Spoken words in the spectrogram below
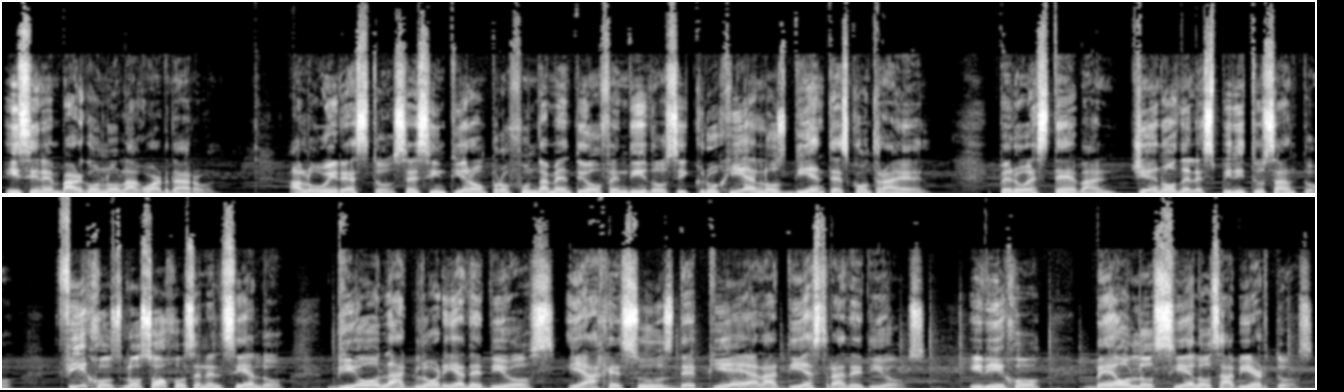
y sin embargo no la guardaron. Al oír esto, se sintieron profundamente ofendidos y crujían los dientes contra él. Pero Esteban, lleno del Espíritu Santo, fijos los ojos en el cielo, vio la gloria de Dios y a Jesús de pie a la diestra de Dios, y dijo, Veo los cielos abiertos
